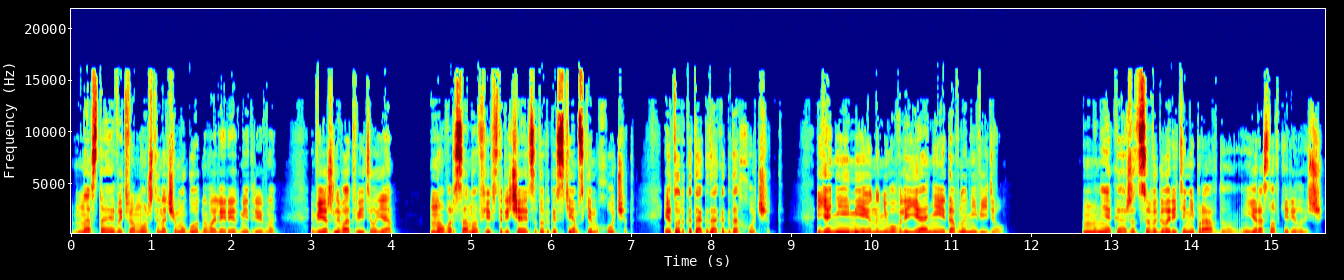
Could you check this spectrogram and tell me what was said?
«Настаивать вы можете на чем угодно, Валерия Дмитриевна», — вежливо ответил я. «Но Варсонофий встречается только с тем, с кем хочет, и только тогда, когда хочет. Я не имею на него влияния и давно не видел. Мне кажется, вы говорите неправду, Ярослав Кириллович.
